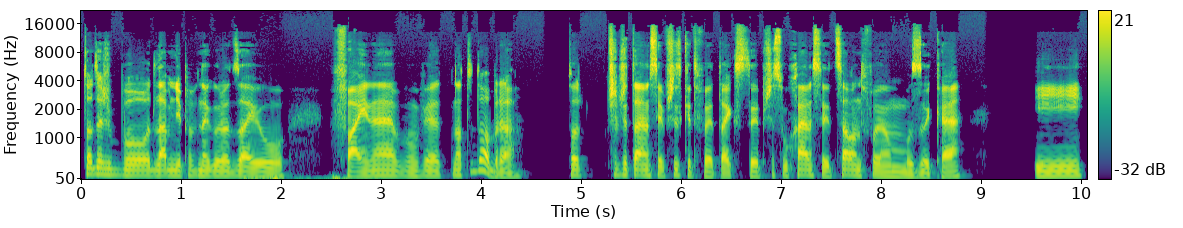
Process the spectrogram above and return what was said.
to też było dla mnie pewnego rodzaju fajne, bo mówię, no to dobra. To przeczytałem sobie wszystkie twoje teksty, przesłuchałem sobie całą twoją muzykę i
